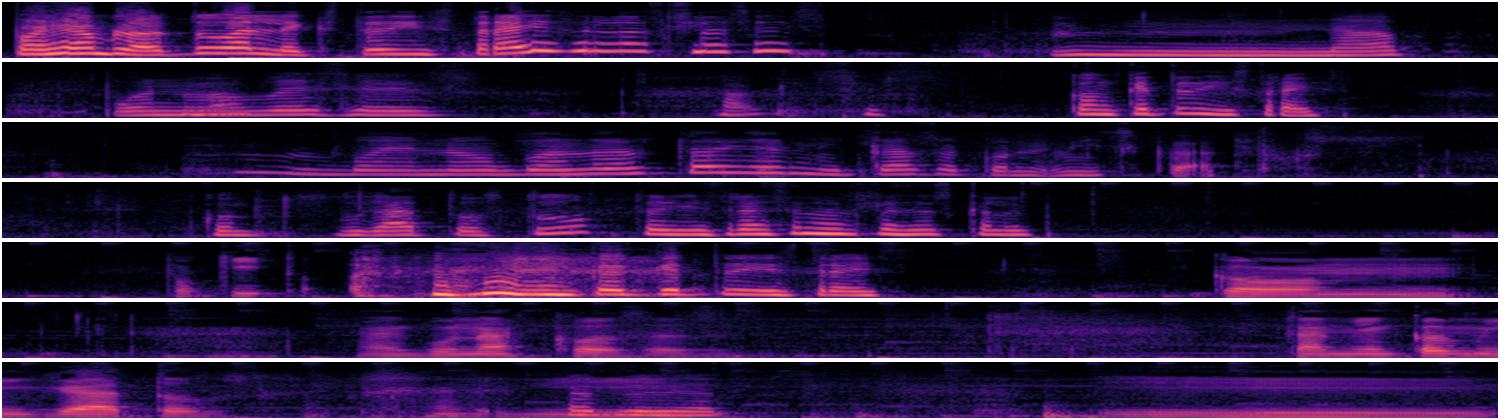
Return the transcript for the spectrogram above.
Por ejemplo, tú, Alex, ¿te distraes en las clases? Mm, no, bueno, ¿No? a veces. A veces. ¿Con qué te distraes? Bueno, cuando estoy en mi casa con mis gatos. Con tus gatos. ¿Tú te distraes en las clases, Carlos? Poquito. ¿Con qué te distraes? con algunas cosas. También con mis gatos. Y, y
